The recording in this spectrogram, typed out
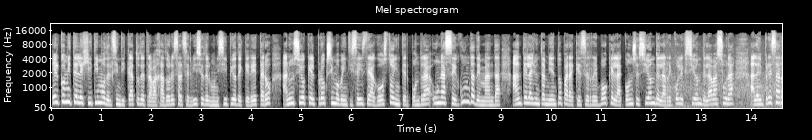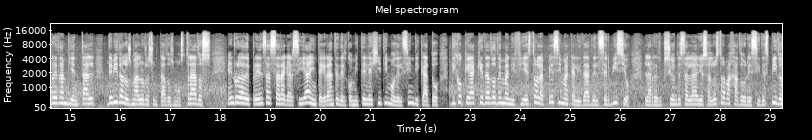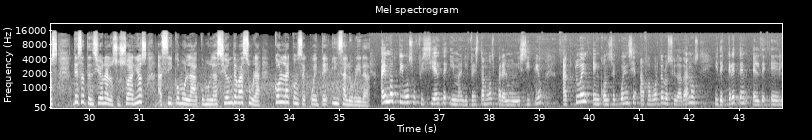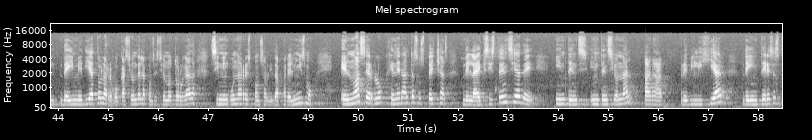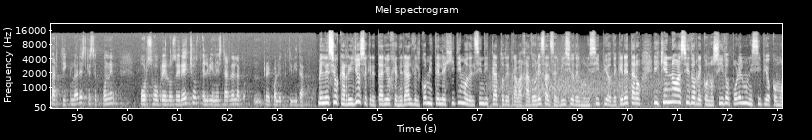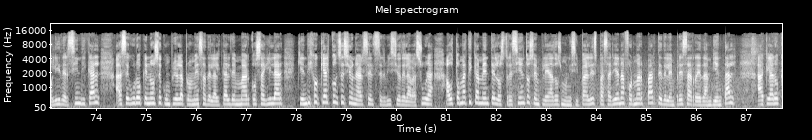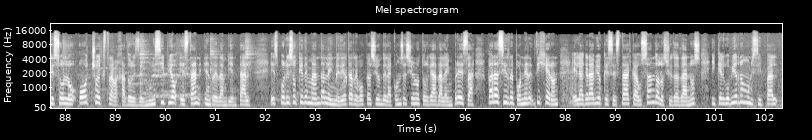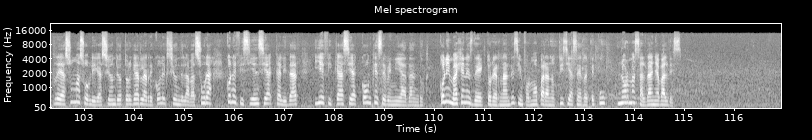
El Comité Legítimo del Sindicato de Trabajadores al Servicio del Municipio de Querétaro anunció que el próximo 26 de agosto interpondrá una segunda demanda ante el ayuntamiento para que se revoque la concesión de la recolección de la basura a la empresa Red Ambiental debido a los malos resultados mostrados. En rueda de prensa, Sara García, integrante del Comité Legítimo del sindicato, dijo que ha quedado de manifiesto la pésima calidad del servicio, la reducción de salarios a los trabajadores y despidos, de atención a los usuarios, así como la acumulación de basura con la consecuente insalubridad. Hay motivo suficiente y manifestamos para el municipio actúen en consecuencia a favor de los ciudadanos y decreten el de, de, inmediato la revocación de la concesión otorgada sin ninguna responsabilidad para el mismo. El no hacerlo genera altas sospechas de la existencia de intencional para privilegiar de intereses particulares que se pone por sobre los derechos, el bienestar de la recolectividad. Melesio Carrillo, secretario general del Comité Legítimo del Sindicato de Trabajadores al Servicio del Municipio de Querétaro y quien no ha sido reconocido por el municipio como líder sindical, aseguró que no se cumplió la promesa del alcalde Marcos Aguilar, quien dijo que al concesionarse el servicio de la basura, automáticamente los 300 empleados municipales pasarían a formar parte de la empresa Red Ambiental. Aclaró que solo ocho extrabajadores del municipio están en red ambiental. Es por eso que demandan la inmediata revocación de la concesión otorgada a la empresa para así reponer, dijeron, el agravio que se está causando a los ciudadanos y que el gobierno municipal reasuma su obligación de otorgar la recolección de la basura con eficiencia, calidad y eficacia con que se venía dando. Con imágenes de Héctor Hernández informó para Noticias RTQ Norma Saldaña Valdés.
